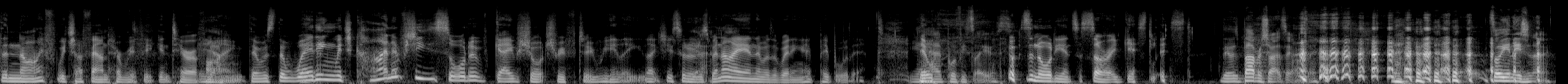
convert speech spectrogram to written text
the knife which I found horrific and terrifying. There was the wedding which kind of she sort of gave short shrift to. Really, like she sort of just Yeah. went, "Oh, yeah," and there was a wedding. People were there. Yeah, there, had puffy sleeves. there was an audience. Sorry, guest list. There was Barbra Streisand. That's all you need to know.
